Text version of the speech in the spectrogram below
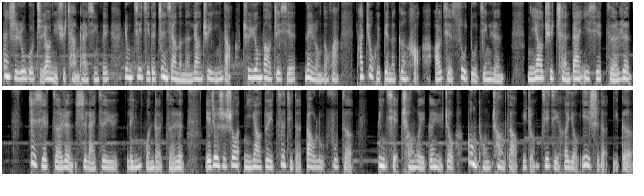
但是如果只要你去敞开心扉，用积极的正向的能量去引导、去拥抱这些内容的话，它就会变得更好，而且速度惊人。你要去承担一些责任，这些责任是来自于灵魂的责任，也就是说，你要对自己的道路负责，并且成为跟宇宙共同创造一种积极和有意识的一个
